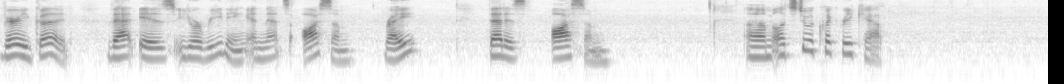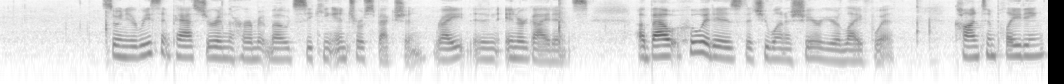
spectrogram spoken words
Very good that is your reading, and that's awesome, right? That is awesome. Um, let's do a quick recap. So, in your recent past, you're in the hermit mode seeking introspection, right? And inner guidance about who it is that you want to share your life with. Contemplating,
